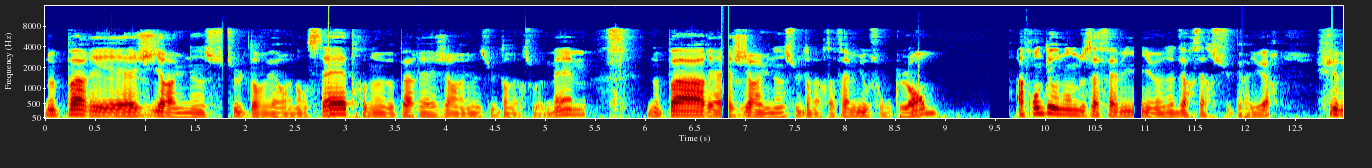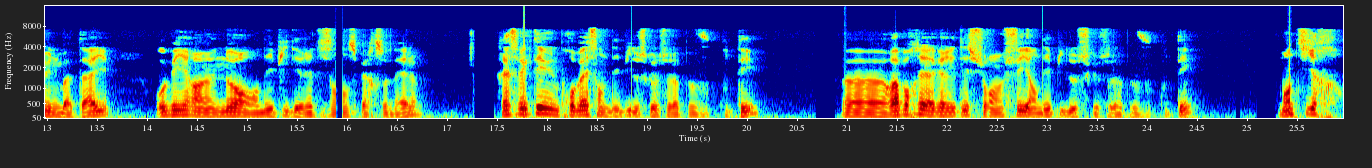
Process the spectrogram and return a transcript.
ne pas réagir à une insulte envers un ancêtre, ne pas réagir à une insulte envers soi-même, ne pas réagir à une insulte envers sa famille ou son clan, affronter au nom de sa famille un adversaire supérieur, fuir une bataille, obéir à un ordre en dépit des réticences personnelles, respecter une promesse en dépit de ce que cela peut vous coûter, euh, rapporter la vérité sur un fait en dépit de ce que cela peut vous coûter, mentir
